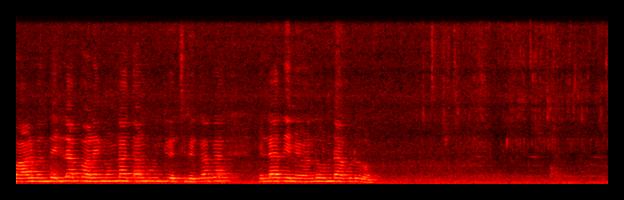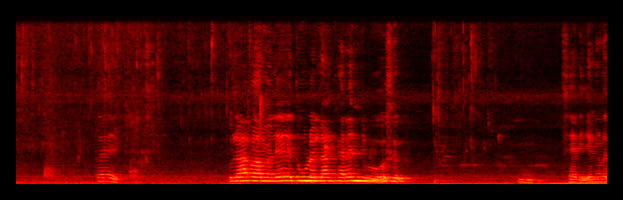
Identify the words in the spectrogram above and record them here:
பால் வந்து எல்லா பாலையும் உண்டாத்தான் புரிஞ்சு வச்சிருக்கு. அப்போ எல்லாத்தையுமே வந்து உண்டா விடுவோம் ரைட் துலாவாமலே தூளெல்லாம் கரைஞ்சி போகுது. ம், சரி எங்களை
